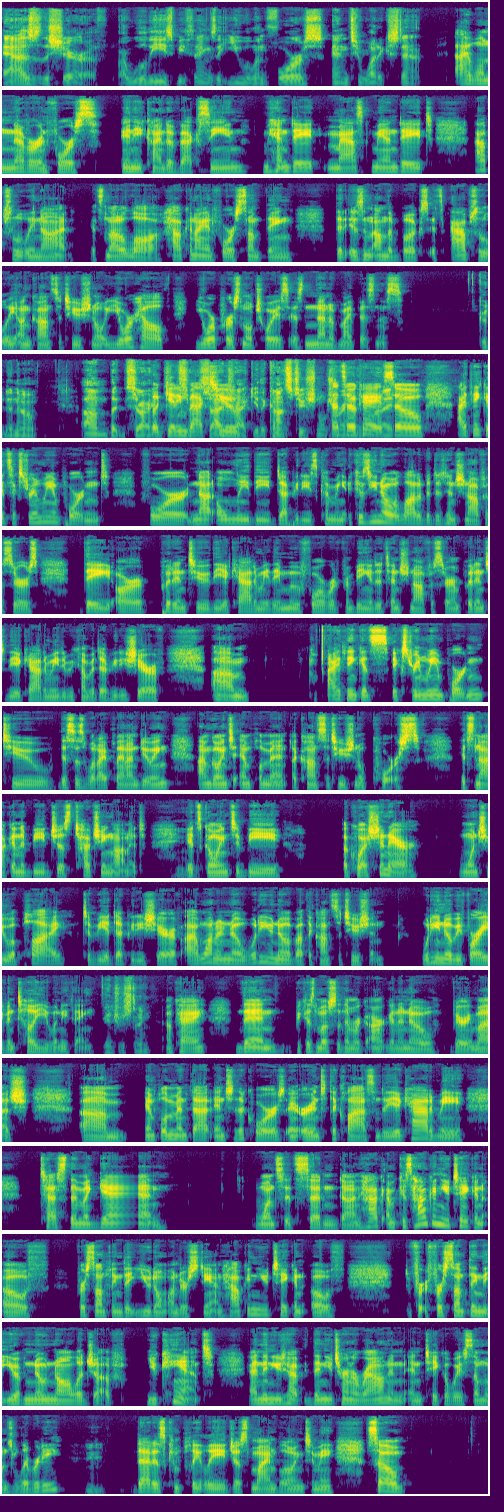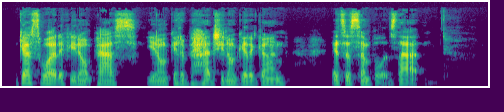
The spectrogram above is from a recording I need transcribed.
as the sheriff, or will these be things that you will enforce, and to what extent? I will never enforce any kind of vaccine mandate, mask mandate. Absolutely not. It's not a law. How can I enforce something that isn't on the books? It's absolutely unconstitutional. Your health, your personal choice is none of my business. Good to know. Um, but sorry, But getting so- back to- sidetrack you, the constitutional That's training, okay. right? So I think it's extremely important for not only the deputies coming, because you know, a lot of the detention officers, they are put into the academy. They move forward from being a detention officer and put into the academy to become a deputy sheriff. Um, I think it's extremely important to, this is what I plan on doing. I'm going to implement a constitutional course. It's not going to be just touching on it, Mhm. it's going to be a questionnaire once you apply to be a deputy sheriff. I want to know what do you know about the Constitution? What do you know before I even tell you anything? Interesting. Okay. Then, because most of them are, aren't going to know very much, um, implement that into the course or into the class, into the academy, test them again once it's said and done. How, because how can you take an oath for something that you don't understand? How can you take an oath for, for something that you have no knowledge of? You can't. And then you have, then you turn around and, and take away someone's liberty. Hmm. That is completely just mind blowing to me. So, guess what? If you don't pass, you don't get a badge, you don't get a gun. It's as simple as that.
